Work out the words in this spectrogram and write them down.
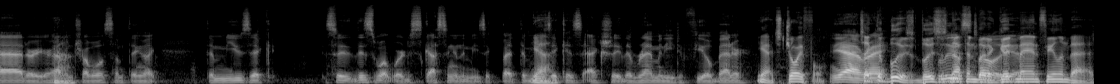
sad or you're having Yeah. trouble with something, like the music. So this is what we're discussing in the music, but the Yeah. music is actually the remedy to feel better. Yeah, it's joyful. Yeah, it's like the blues. The blues, is Blues, nothing but a good yeah. man feeling bad.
